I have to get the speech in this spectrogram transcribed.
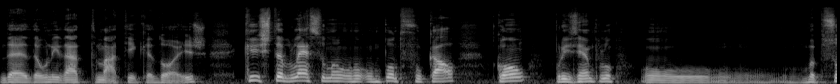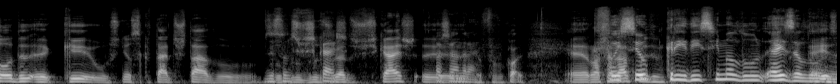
da, da unidade temática 2, que estabelece uma, um ponto focal com, por exemplo, um, uma pessoa de, eh, que o senhor secretário de Estado dos Assuntos do, do, Fiscais, dos fiscais Rocha Andrade. Uh, Rocha foi seu foi, queridíssimo ex-aluno, ex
